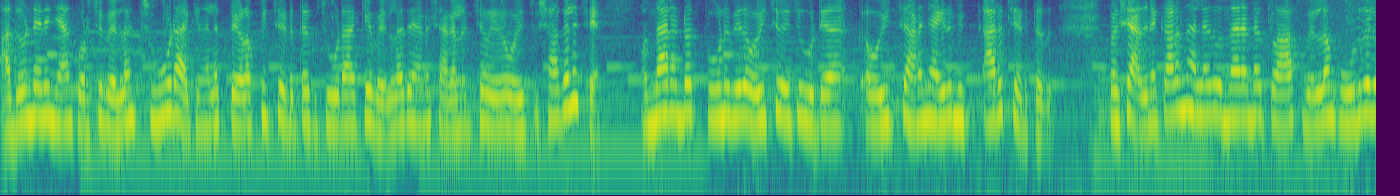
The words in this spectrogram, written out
അതുകൊണ്ട് തന്നെ ഞാൻ കുറച്ച് വെള്ളം ചൂടാക്കി നല്ല തിളപ്പിച്ചെടുത്ത് ചൂടാക്കിയ വെള്ളത്തെയാണ് ശകലിച്ച് വീതം ഒഴിച്ച് ശകലിച്ച്. ഒന്നാ രണ്ടോ സ്പൂൺ വീതം ഒഴിച്ച് ഒഴിച്ച് കൂട്ടിയ ഒഴിച്ചാണ് ഞാൻ ഇത് മിക് അരച്ചെടുത്തത്. പക്ഷേ അതിനേക്കാളും നല്ലത് ഒന്നാ രണ്ടോ ഗ്ലാസ് വെള്ളം കൂടുതൽ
